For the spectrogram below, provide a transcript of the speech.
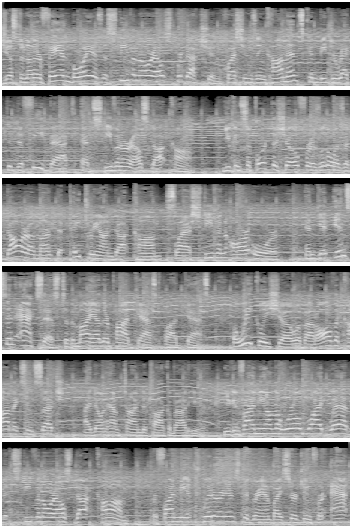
Just Another Fanboy is a Stephen or Else production. Questions and comments can be directed to feedback at stephenorelse.com. You can support the show for as little as a dollar a month at patreon.com slash Stephen R. Orr and get instant access to the My Other Podcast podcast, a weekly show about all the comics and such I don't have time to talk about here. You can find me on the World Wide Web at stephenorelse.com or find me at Twitter and Instagram by searching for at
